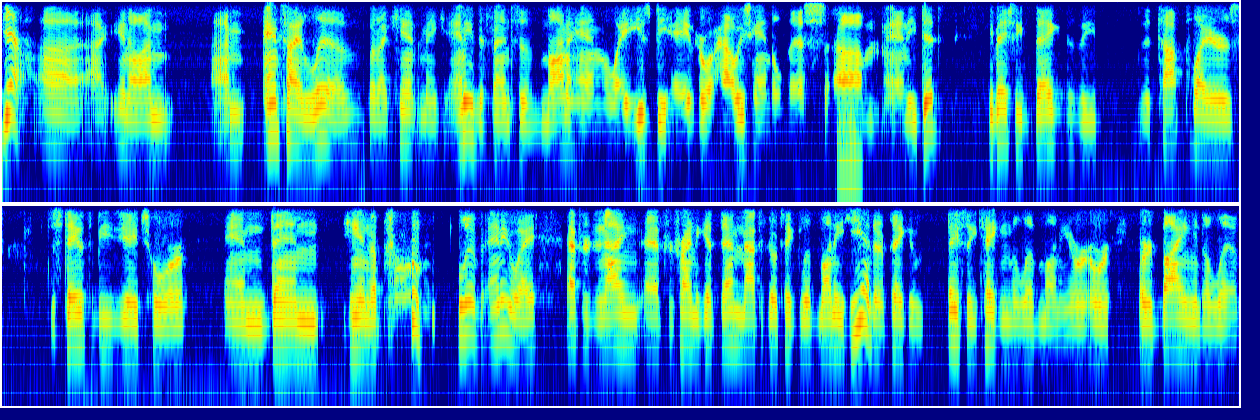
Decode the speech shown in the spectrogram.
Yeah, uh, I, you know, I'm I'm anti-LIV, but I can't make any defense of Monahan the way he's behaved or how he's handled this. Um, and he did. He basically begged the the top players to stay with the PGA Tour, and then he ended up live anyway. After denying, after trying to get them not to go take LIV money, he ended up taking basically taking the LIV money or or, or buying into LIV.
